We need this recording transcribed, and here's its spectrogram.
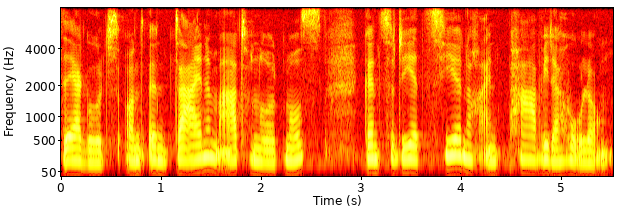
Sehr gut. Und in deinem Atemrhythmus gönnst du dir jetzt hier noch ein paar Wiederholungen.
